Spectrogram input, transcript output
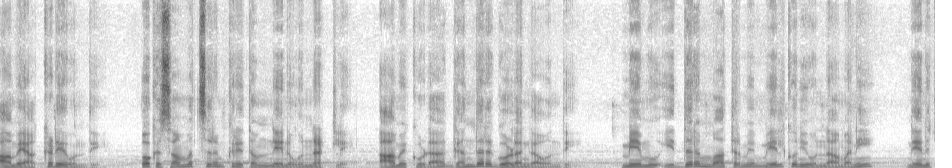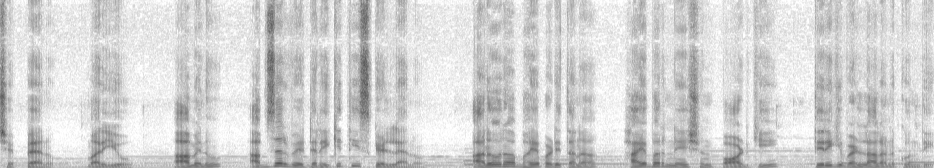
ఆమె అక్కడే ఉంది. ఒక సంవత్సరం క్రితం నేను ఉన్నట్లే ఆమె కూడా గందరగోళంగా ఉంది. మేము ఇద్దరం మాత్రమే మేల్కొని ఉన్నామని నేను చెప్పాను మరియు ఆమెను అబ్జర్వేటరీకి తీసుకెళ్ళాను. అరోరా భయపడి తన హైబర్నేషన్ పాడ్కి తిరిగి వెళ్ళాలనుకుంది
